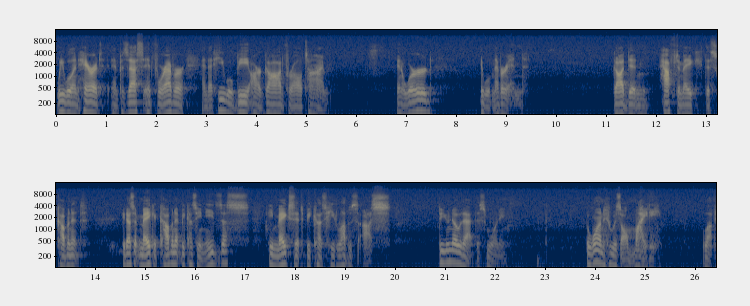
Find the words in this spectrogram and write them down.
we will inherit and possess it forever and that He will be our God for all time. In a word, it will never end. God didn't have to make this covenant. He doesn't make a covenant because He needs us, He makes it because He loves us. Do you know that this morning? The one who is almighty loves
